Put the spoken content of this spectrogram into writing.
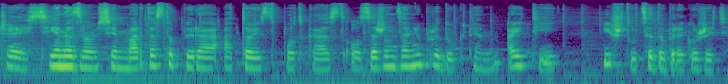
Cześć, ja nazywam się Marta Stopyra, a to jest podcast o zarządzaniu produktem, IT i sztuce dobrego życia.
